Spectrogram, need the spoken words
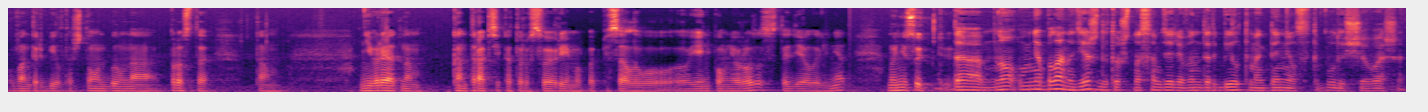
Вандербилта, что он был на просто там невероятном контракте, который в свое время подписал его, я не помню, Розес это делал или нет, но не суть. Да, но у меня была надежда, то, что на самом деле Вандербилт и Макдэниелс это будущее ваше,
